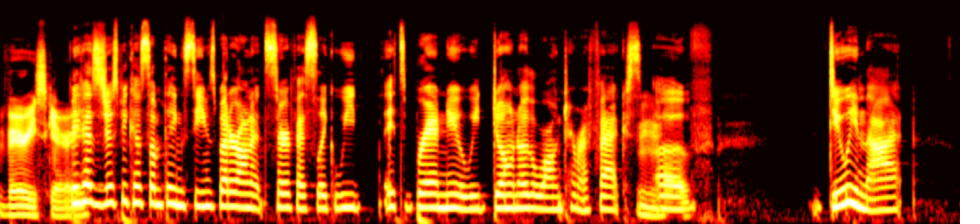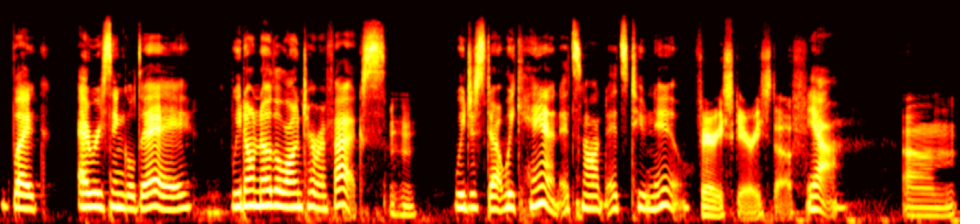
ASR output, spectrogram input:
Very scary. Because just because something seems better on its surface, like we, it's brand new. We don't know the long term effects Mm-hmm. of doing that, like every single day. We don't know the long term effects. Mm-hmm. We just don't. We can't. It's not. It's too new. very scary stuff. Yeah. Um,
